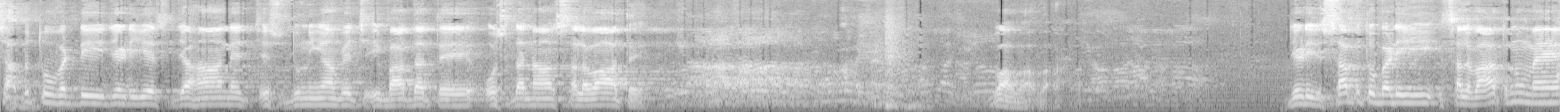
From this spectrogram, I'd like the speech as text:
سب تو وڈی جیڑی اس جہان اس دنیا وچ عبادت ہے، اس دا نام صلوات ہے۔ واہ واہ واہ۔ جیڑی سب تو بڑی صلوات نو میں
